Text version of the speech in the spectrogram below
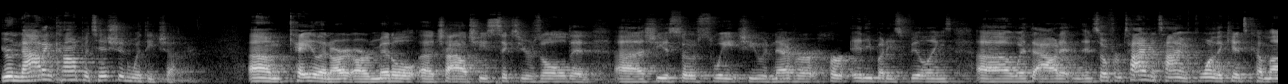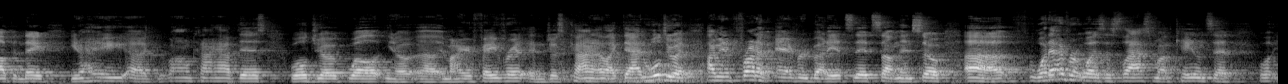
You're not in competition with each other. Um, Kaylin, our, our middle uh, child, she's six years old and uh, she is so sweet. She would never hurt anybody's feelings uh, without it. And, and, so from time to time, if one of the kids come up and they, you know, hey, uh, mom, can I have this? We'll joke, well, you know, uh, am I your favorite? And just kind of like that. And we'll do it, I mean, in front of everybody. It's, it's something. And so uh, whatever it was this last month, Kaylin said, well,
